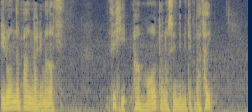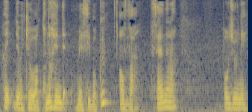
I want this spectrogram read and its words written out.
いろんなパンがあります。ぜひパンも楽しんでみてください。はいでは今日はこの辺で。メシボクオーバーさよなら。ボンジューね。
